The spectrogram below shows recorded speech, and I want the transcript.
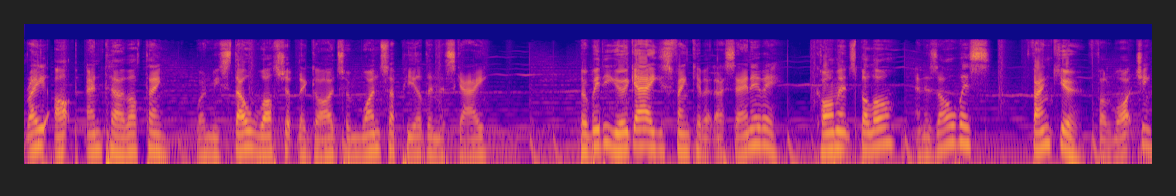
right up into our time, when we still worship the gods who once appeared in the sky but what do you guys think about this anyway? Comments below, and as always, thank you for watching.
